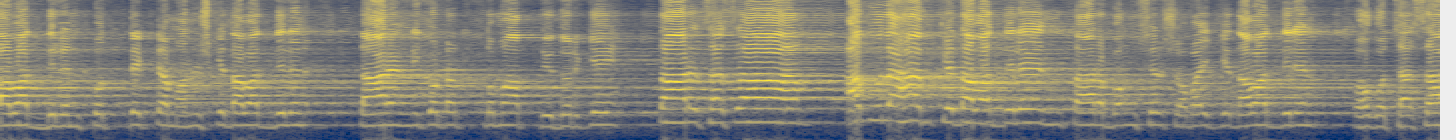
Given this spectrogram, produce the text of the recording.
দাওয়াত দিলেন, প্রত্যেকটা মানুষকে দাওয়াত দিলেন, তার নিকটতম আত্মীয়দেরকে, তার চাচা আবুল আহাবকে দাওয়াত দিলেন, তার বংশের সবাইকে দাওয়াত দিলেন, ওগো চাচা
